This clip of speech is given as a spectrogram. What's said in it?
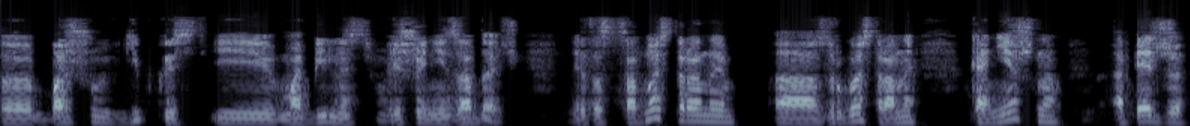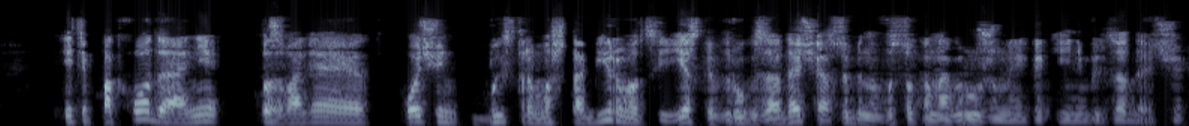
э, большую гибкость и мобильность в решении задач. Это с одной стороны, а с другой стороны, конечно, опять же, эти подходы, они позволяют очень быстро масштабироваться, если вдруг задачи, особенно высоконагруженные какие-нибудь задачи.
